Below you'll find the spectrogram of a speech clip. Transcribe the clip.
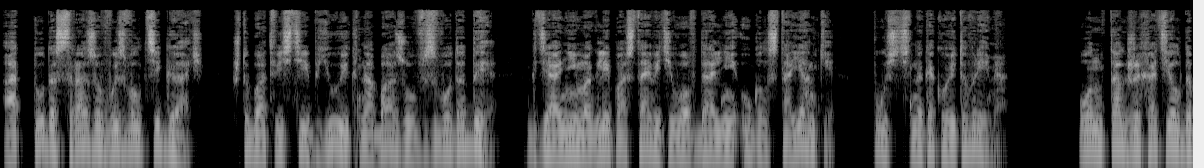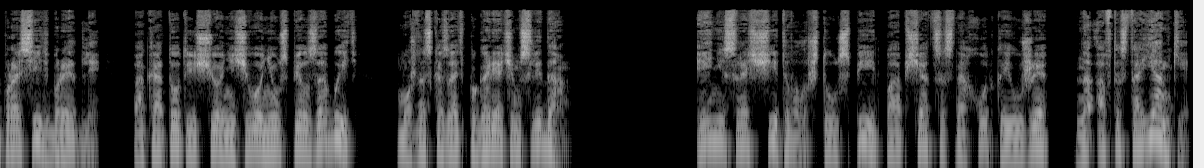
Оттуда сразу вызвал тягач, чтобы отвезти Бьюик на базу взвода «Д», где они могли поставить его в дальний угол стоянки, пусть на какое-то время. Он также хотел допросить Брэдли, пока тот еще ничего не успел забыть, можно сказать, по горячим следам. Энис рассчитывал, что успеет пообщаться с находкой уже на автостоянке,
